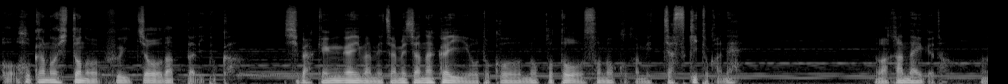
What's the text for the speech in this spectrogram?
他の人の不意調だったりとか、柴犬が今めちゃめちゃ仲いい男のことをその子がめっちゃ好きとかね。わかんないけど。うん、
